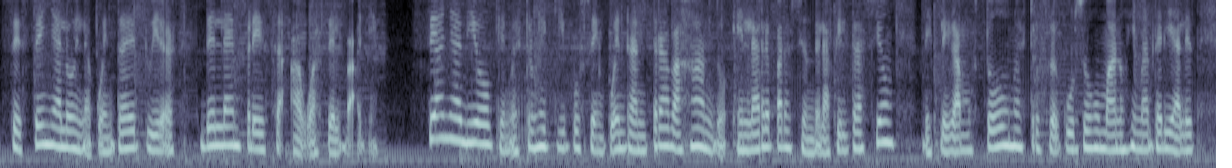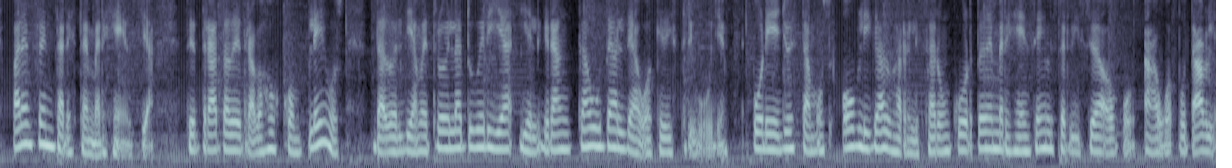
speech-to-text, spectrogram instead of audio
Se señaló en la cuenta de Twitter de la empresa Aguas del Valle. Se añadió que nuestros equipos se encuentran trabajando en la reparación de la filtración. Desplegamos todos nuestros recursos humanos y materiales para enfrentar esta emergencia. Se trata de trabajos complejos, dado el diámetro de la tubería y el gran caudal de agua que distribuye. Por ello, estamos obligados a realizar un corte de emergencia en el servicio de agua potable,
